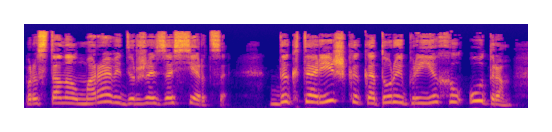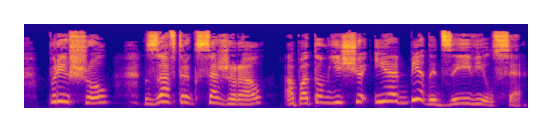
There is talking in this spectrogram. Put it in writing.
Простонал Марави, держась за сердце. Докторишка, который приехал утром, пришел, завтрак сожрал, а потом еще и обедать заявился.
